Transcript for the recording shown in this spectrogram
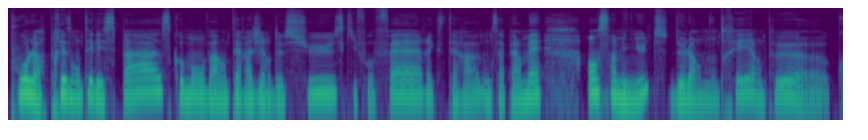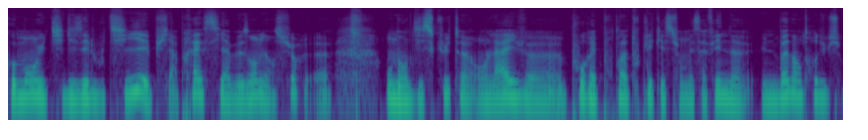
pour leur présenter l'espace, comment on va interagir dessus, ce qu'il faut faire, etc. Donc ça permet en 5 minutes de leur montrer un peu comment utiliser l'outil. Et puis après, s'il y a besoin, bien sûr, on en discute en live pour répondre à toutes les questions. Mais ça fait une bonne introduction.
